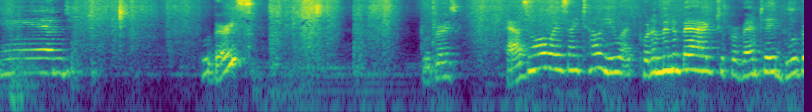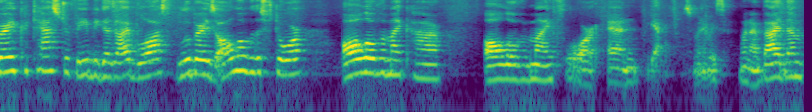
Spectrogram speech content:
And blueberries. Blueberries. As always, I tell you, I put them in a bag to prevent a blueberry catastrophe because I've lost blueberries all over the store all over my car, all over my floor. And yeah, so anyways, when I buy them,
